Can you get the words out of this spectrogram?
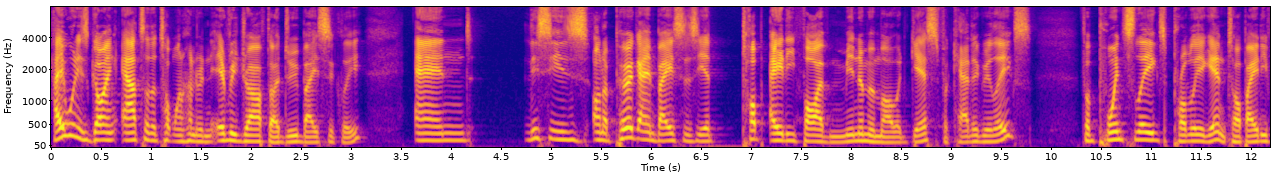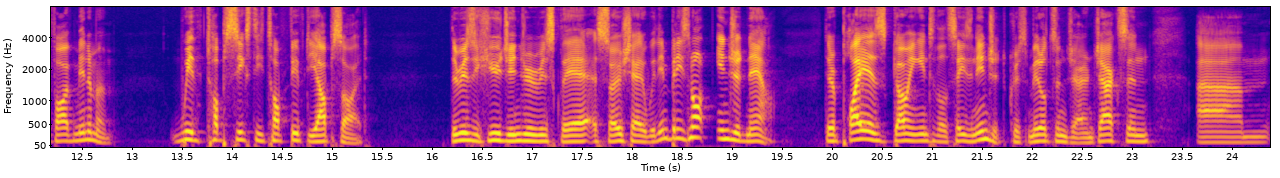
Hayward is going out to the top 100 in every draft I do, basically. And this is on a per game basis here, top 85 minimum, I would guess, for category leagues. For points leagues, probably again, top 85 minimum with top 60, top 50 upside. There is a huge injury risk there associated with him, but he's not injured now. There are players going into the season injured. Khris Middleton, Jaren Jackson, um,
